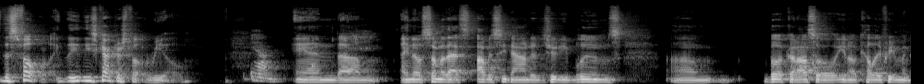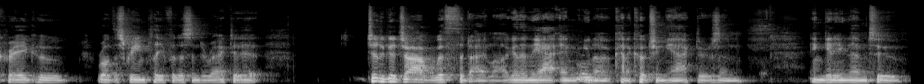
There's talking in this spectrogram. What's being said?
this felt like these characters felt real yeah, and um, I know some of that's obviously down to Judy Blume's um, book, and also you know Kelly Fremon Craig, who wrote the screenplay for this and directed it, did a good job with the dialogue, and then the and you know kind of coaching the actors and and getting them to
